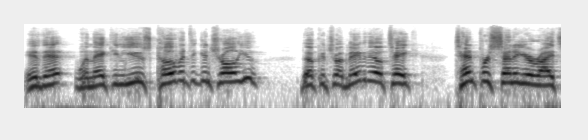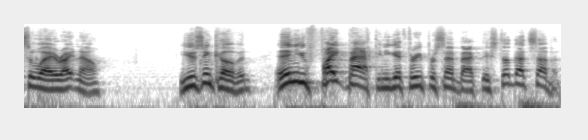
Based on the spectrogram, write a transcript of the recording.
Is it when they can use COVID to control you, they'll control. Maybe they'll take 10% of your rights away right now using COVID, and then you fight back and you get 3% back. They still got seven.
